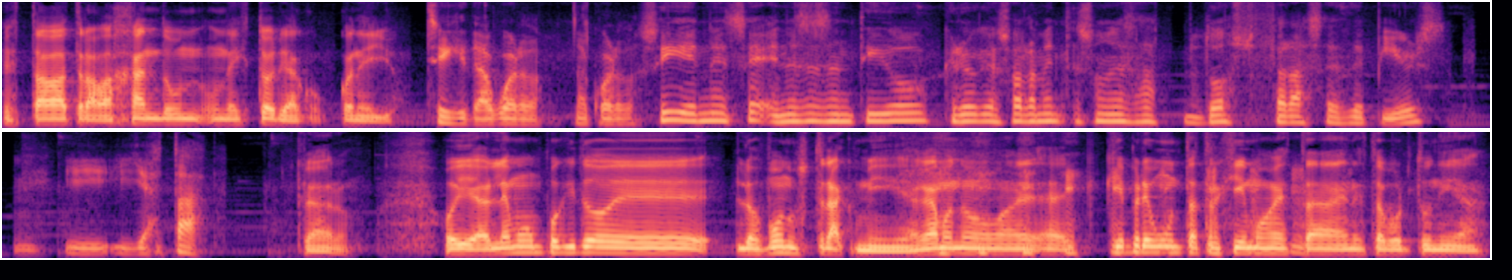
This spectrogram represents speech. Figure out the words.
estaba trabajando un- una historia con, con ello. Sí, de acuerdo, de acuerdo. Sí, en ese, en ese sentido creo que solamente son esas dos frases de Pierce Mm. y, y ya está. Claro. Oye, hablemos un poquito de los bonus track, Miguel. Hagámonos, eh, eh, ¿qué preguntas trajimos esta, en esta oportunidad?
